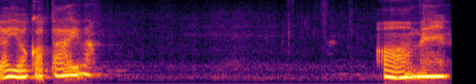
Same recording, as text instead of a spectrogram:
ja joka päivä. Amen.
